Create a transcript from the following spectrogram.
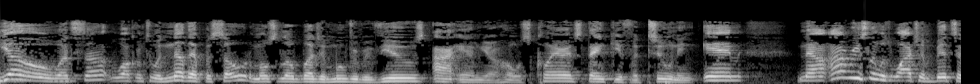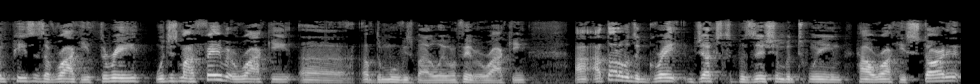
Yo, what's up? Welcome to another episode of Most Low Budget Movie Reviews. I am your host, Clarence. Thank you for tuning in. Now, I recently was watching bits and pieces of Rocky 3, which is my favorite Rocky uh, of the movies, by the way, my favorite Rocky. Uh, I thought it was a great juxtaposition between how Rocky started,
